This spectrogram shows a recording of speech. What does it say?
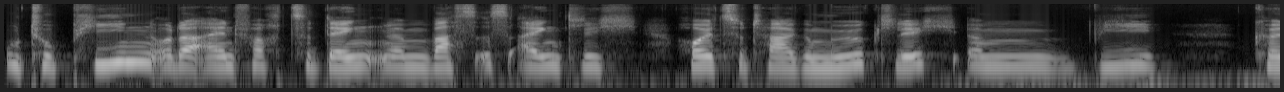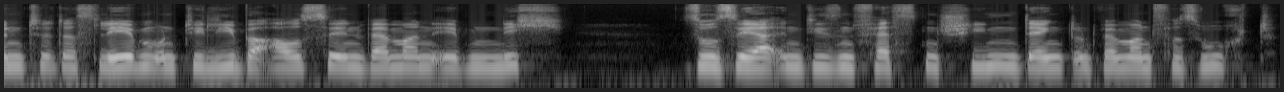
Utopien oder einfach zu denken, ähm, was ist eigentlich heutzutage möglich? Ähm, wie könnte das Leben und die Liebe aussehen, wenn man eben nicht so sehr in diesen festen Schienen denkt und wenn man versucht,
